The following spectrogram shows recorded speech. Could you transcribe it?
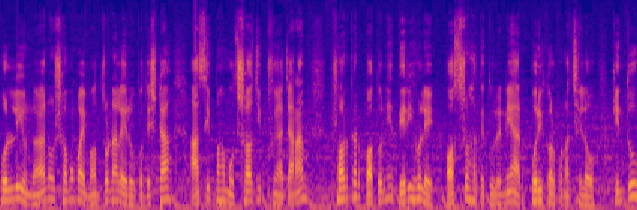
পল্লী উন্নয়ন ও সমবায় মন্ত্রণালয়ের উপদেষ্টা আসিফ মাহমুদ সজীব ভূঁইয়া জানান, সরকার পতনে দেরি হলে অস্ত্র হাতে তুলে নেয়ার পরিকল্পনা ছিল। কিন্তু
